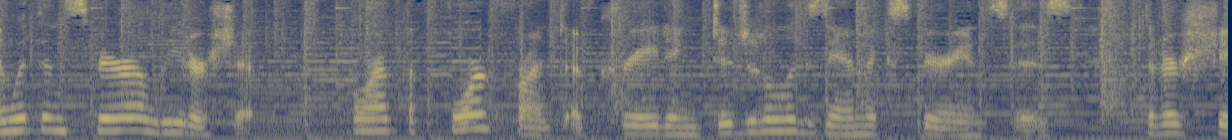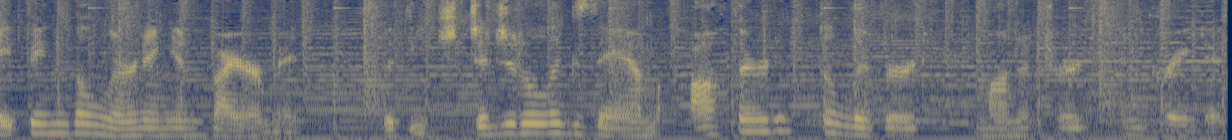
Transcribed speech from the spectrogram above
and with Inspera leadership who are at the forefront of creating digital exam experiences that are shaping the learning environment, with each digital exam authored, delivered, monitored, and graded.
